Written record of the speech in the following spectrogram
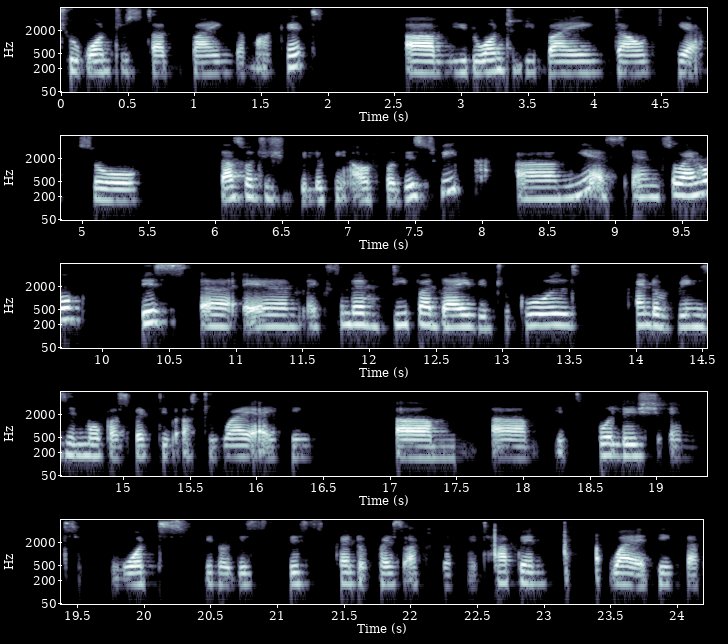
to want to start buying the market. Um, you'd want to be buying down here. So that's what you should be looking out for this week. Um, yes, and so I hope this uh, um, extended deeper dive into gold kind of brings in more perspective as to why I think um, um, it's bullish and what you know this this kind of price action that might happen. Why I think that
